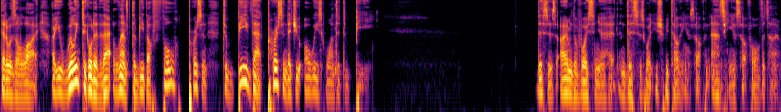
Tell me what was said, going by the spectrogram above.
that it was a lie. Are you willing to go to that length to be the full person, to be that person that you always wanted to be? This is, I'm the voice in your head, and this is what you should be telling yourself and asking yourself all the time.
